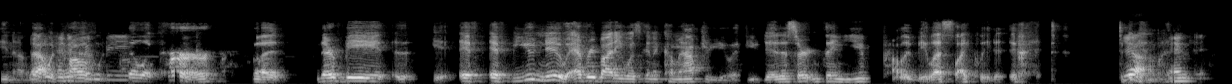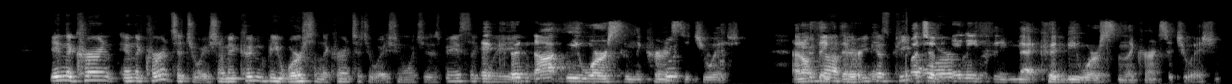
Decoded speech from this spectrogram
you know that yeah, would probably be... still occur but there'd be if if you knew everybody was going to come after you if you did a certain thing you'd probably be less likely to do it to yeah and in the current in the current situation. I mean, it couldn't be worse than the current situation, which is basically it could not be worse than the current situation. I don't think there is much of anything that could be worse than the current situation.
